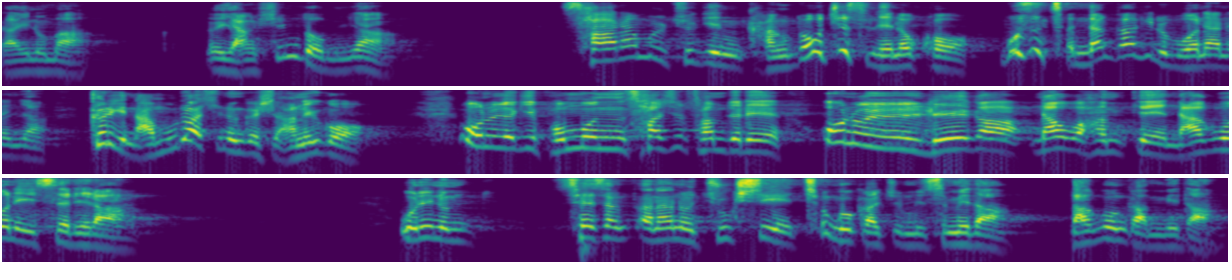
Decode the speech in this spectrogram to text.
야 이놈아 너 양심도 없냐? 사람을 죽인 강도 짓을 해놓고 무슨 천당 가기를 원하느냐? 그렇게 나무로 하시는 것이 아니고 오늘 여기 본문 43절에 오늘 내가 나와 함께 낙원에 있으리라. 우리는 세상 떠나는 죽시 천국 갈 줄 믿습니다. 낙원 갑니다.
